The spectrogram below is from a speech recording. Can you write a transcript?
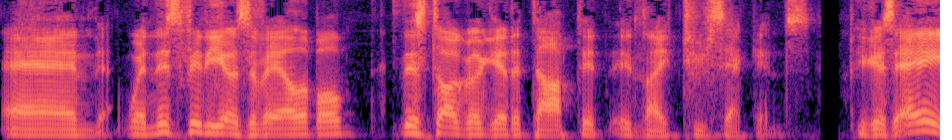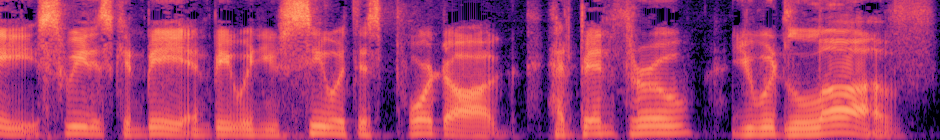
And when this video is available, this dog will get adopted in like two seconds. Because A, sweet as can be, and B, when you see what this poor dog had been through, you would love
